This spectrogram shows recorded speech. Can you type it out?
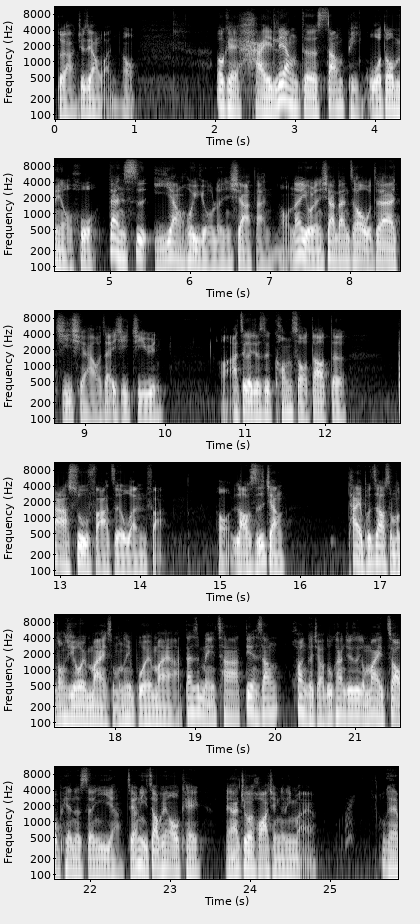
对啊，就这样玩哦。OK，海量的商品我都没有货，但是一样会有人下单哦。那有人下单之后，我再集起来，我再一起集运。哦啊，这个就是空手道的大数法则玩法。哦，老实讲，他也不知道什么东西会卖，什么东西不会卖啊。但是没差，电商换个角度看，就是个卖照片的生意啊。只要你照片 OK，人家就会花钱给你买啊。OK，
